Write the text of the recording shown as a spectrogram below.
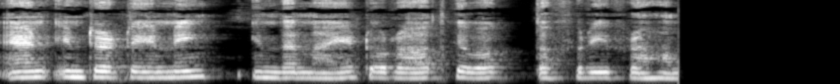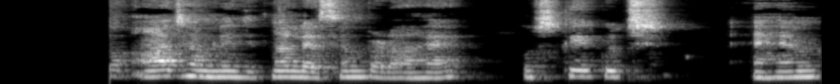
and entertaining in the night और रात के वक्त तफरी फ्राहम तो आज हमने जितना लेसन पढ़ा है, उसके कुछ अहम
